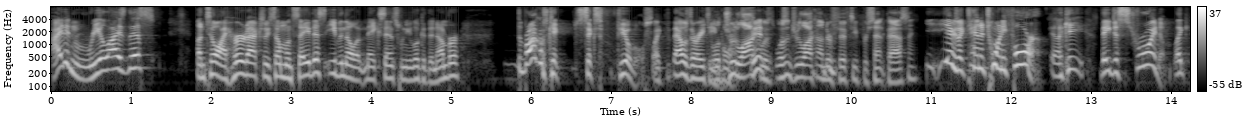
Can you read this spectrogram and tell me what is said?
I didn't realize this until I heard actually someone say this, even though it makes sense when you look at the number. The Broncos kicked six field goals. Like that was their 18 Well, points. Drew Lock was wasn't Drew Lock under fifty percent passing? yeah, he was like 10 to 24. Like he, they destroyed him. Like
